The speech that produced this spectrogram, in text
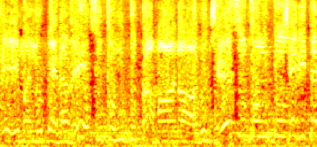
ప్రేమలు పెనవేసుకుంటూ ప్రమాణాలు చేసుకుంటూ చరిత్ర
